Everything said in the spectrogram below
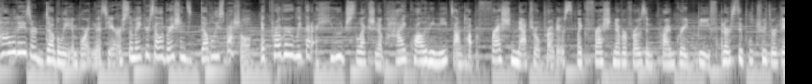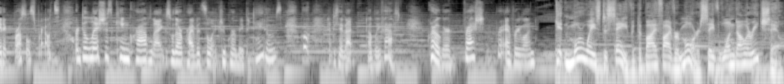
Holidays are doubly important this year, so make your celebrations doubly special. At Kroger, we've got a huge selection of high quality meats on top of fresh, natural produce, like fresh, never frozen prime grade beef and our Simple Truth organic Brussels sprouts, or delicious king crab legs with our private selection gourmet potatoes. Whew, had to say that doubly fast. Kroger, fresh for everyone. Get more ways to save at the Buy Five or More Save $1 each sale.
